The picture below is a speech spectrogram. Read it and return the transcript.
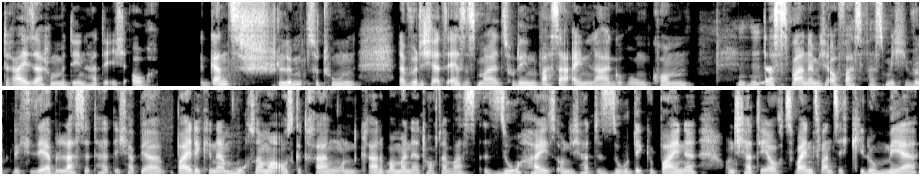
drei Sachen, mit denen hatte ich auch ganz schlimm zu tun. Da würde ich als erstes mal zu den Wassereinlagerungen kommen. Mhm. Das war nämlich auch was, was mich wirklich sehr belastet hat. Ich habe ja beide Kinder im Hochsommer ausgetragen und gerade bei meiner Tochter war es so heiß und ich hatte so dicke Beine und ich hatte ja auch 22 Kilo mehr,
